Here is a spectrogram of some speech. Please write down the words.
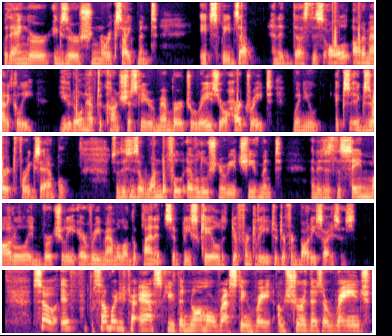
With anger, exertion, or excitement, it speeds up and it does this all automatically. You don't have to consciously remember to raise your heart rate when you ex- exert, for example. So, this is a wonderful evolutionary achievement and it is the same model in virtually every mammal on the planet, simply scaled differently to different body sizes. So, if somebody to ask you the normal resting rate, I'm sure there's a range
